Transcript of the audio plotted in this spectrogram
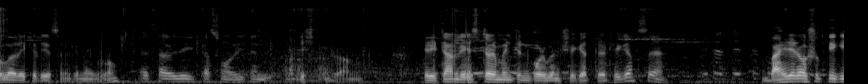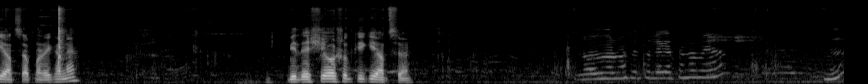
খোলা রেখে দিয়েছেন কেন এগুলো? স্যার ওই কাস্টমার রিটার্ন রেজিস্টার মেনটেন করবেন সেক্ষেত্রে ঠিক আছে? বাইরের ওষুধ কি কি আছে আপনার এখানে? বিদেশি ওষুধ কি কি আছে? নভেম্বর মাসে চলে গেছে না মেয়া হুম?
